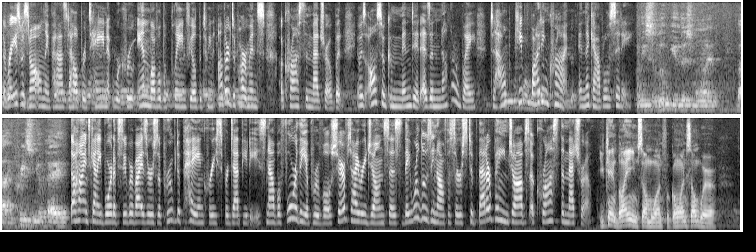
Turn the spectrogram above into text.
The raise was not only passed to help retain, recruit, and level the playing field between other departments across the metro, but it was also commended as another way to help keep fighting crime in the capital city. We salute you this morning by increasing your pay. The Hinds County Board of Supervisors approved a pay increase for deputies. Now, before the approval, Sheriff Tyree Jones says they were losing officers to better paying jobs across the metro. You can't blame someone for going somewhere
